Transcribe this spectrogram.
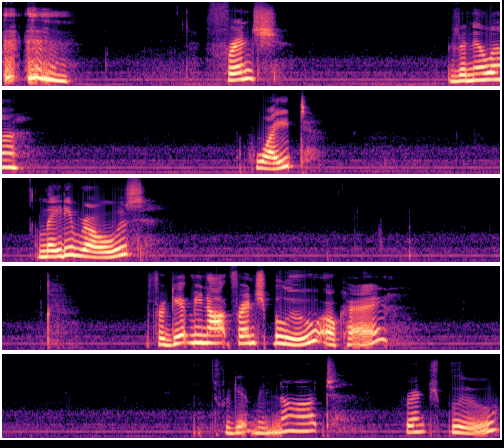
French vanilla white Lady Rose, Forget Me Not French Blue, okay. Forget Me Not French Blue.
